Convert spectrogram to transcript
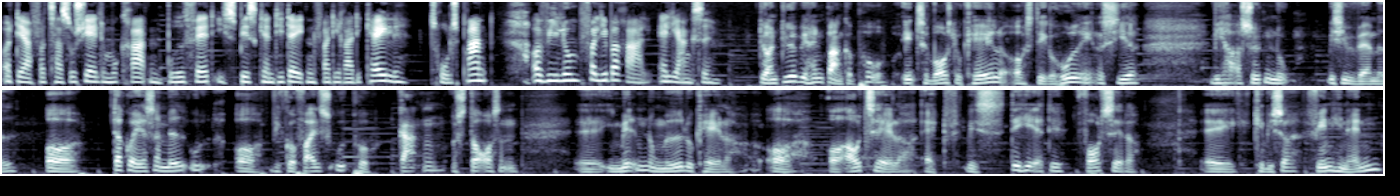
Og derfor tager Socialdemokraten både fat i spidskandidaten fra de radikale, Troels Brandt, og Vilum for Liberal Alliance. Jørgen Dyrby han banker på ind til vores lokale og stikker hovedet ind og siger, vi har 17 nu, hvis I vil være med. Og der går jeg så med ud, og vi går faktisk ud på gangen og står sådan øh, imellem nogle mødelokaler og, og aftaler, at hvis det her det fortsætter, øh, kan vi så finde hinanden.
